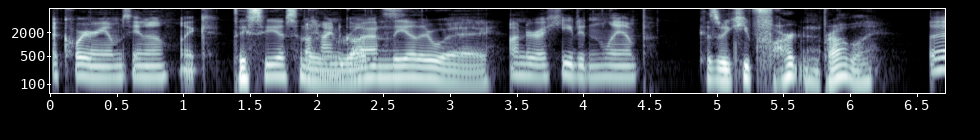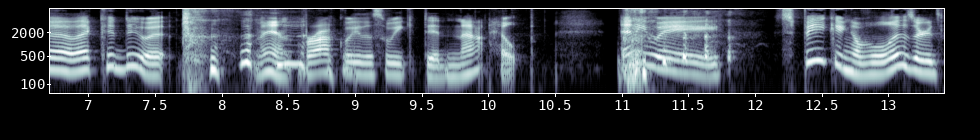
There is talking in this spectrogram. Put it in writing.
aquariums, you know, like They see us and they run glass. the other way under a heated lamp. Because we keep farting. Probably. Yeah, that could do it. Man, broccoli this week did not help. Anyway, speaking of lizards,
